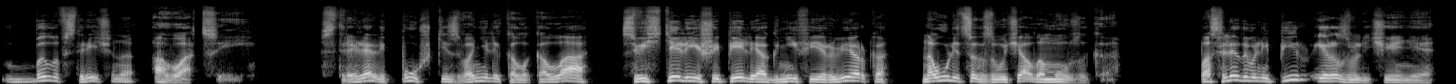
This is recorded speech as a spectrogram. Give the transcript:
было встречено овацией. Стреляли пушки, звонили колокола, свистели и шипели огни фейерверка, на улицах звучала музыка. Последовали пир и развлечения,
